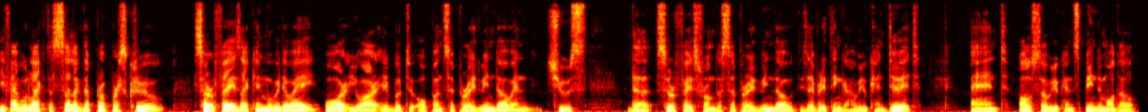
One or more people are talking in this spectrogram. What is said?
if I would like to select the proper screw, surface, I can move it away, or you are able to open separate window and choose the surface from the separate window. This is everything how you can do it. And also you can spin the model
